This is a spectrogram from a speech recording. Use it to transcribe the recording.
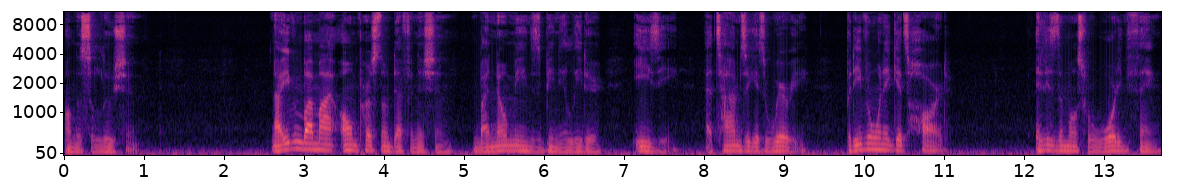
on the solution. Now, even by my own personal definition, by no means is being a leader easy. At times it gets weary, but even when it gets hard, it is the most rewarding thing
